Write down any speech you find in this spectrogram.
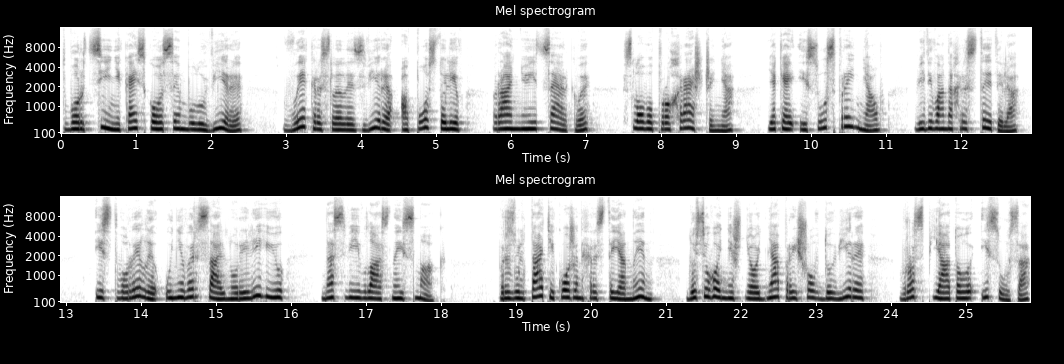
Творці нікейського символу віри викреслили з віри апостолів ранньої церкви слово про хрещення, яке Ісус прийняв від Івана Хрестителя, і створили універсальну релігію на свій власний смак. В результаті кожен християнин до сьогоднішнього дня прийшов до віри в розп'ятого Ісуса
